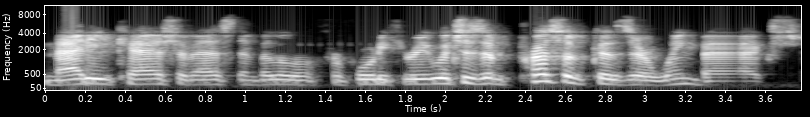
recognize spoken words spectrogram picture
Matty Cash of Aston Villa for 43, which is impressive because they're wingbacks.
